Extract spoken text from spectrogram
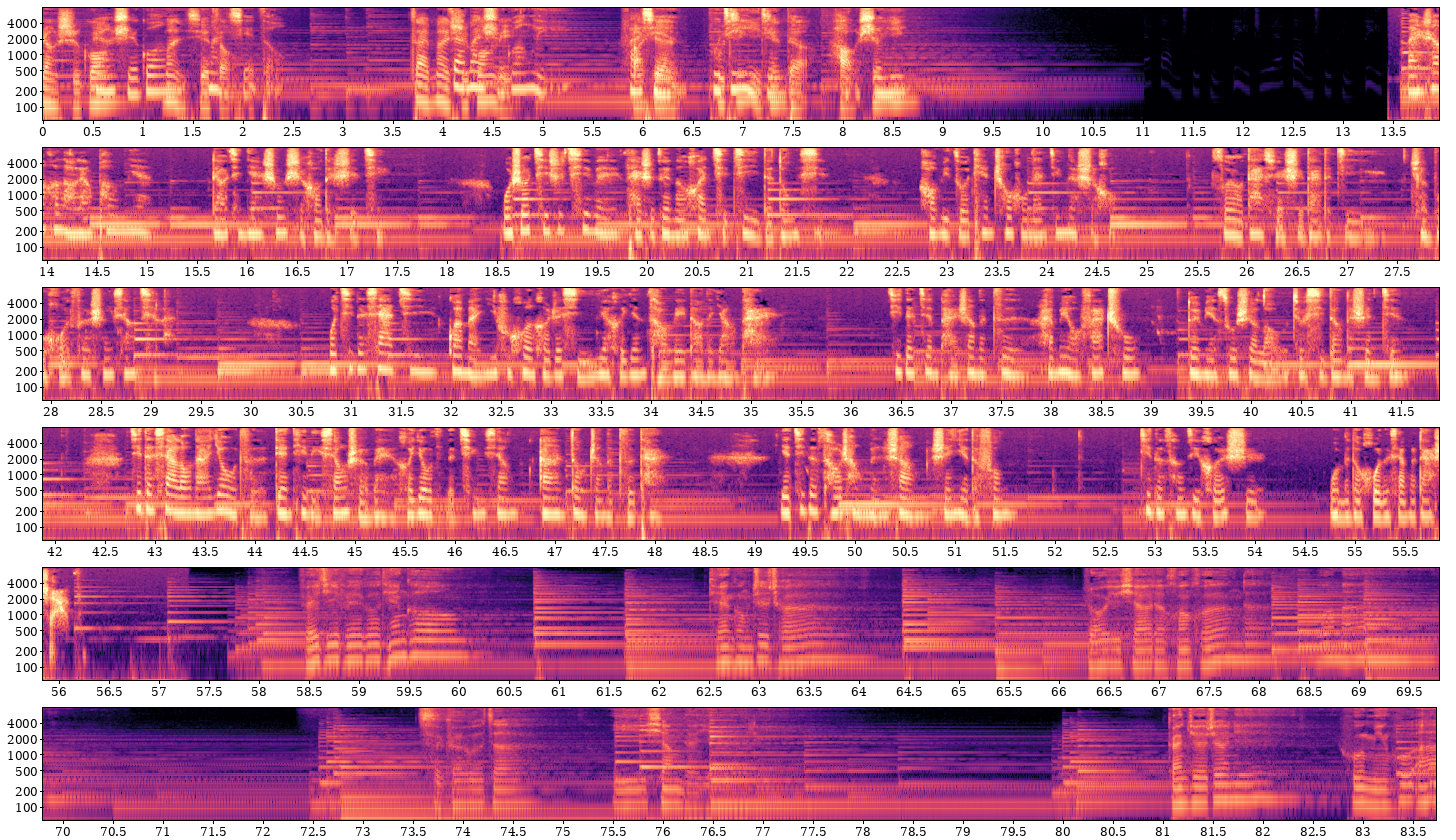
让时光让时光慢些走，在慢时光里发现不经意间的好声音。晚上和老梁碰面，聊起念书时候的事情。我说，其实气味才是最能唤起记忆的东西。好比昨天抽红南京的时候，所有大学时代的记忆全部活色生香起来。我记得夏季挂满衣服混合着洗衣液和烟草味道的阳台，记得键盘上的字还没有发出，对面宿舍楼就熄灯的瞬间，记得下楼拿柚子，电梯里香水味和柚子的清香暗暗斗争的姿态，也记得操场门上深夜的风，记得曾几何时，我们都活得像个大傻子。飞机飞过天空。天空之城，落雨下的黄昏的我们，此刻我在异乡的夜里，感觉着你忽明忽暗，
